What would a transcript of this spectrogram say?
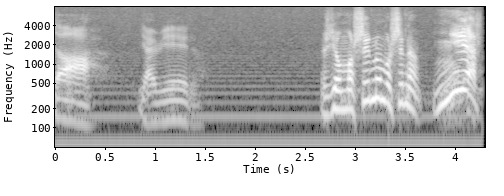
да, я верю. Ждем машину, машина, нет!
